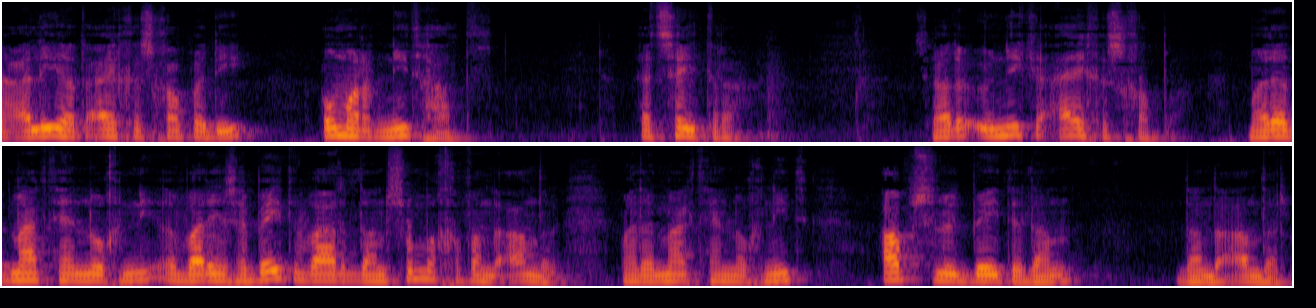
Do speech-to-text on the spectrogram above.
Ali had eigenschappen die Omar niet had. Etcetera. Ze hadden unieke eigenschappen. Maar dat maakt hen nog niet, waarin ze beter waren dan sommige van de anderen. Maar dat maakt hen nog niet absoluut beter dan, dan de ander.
